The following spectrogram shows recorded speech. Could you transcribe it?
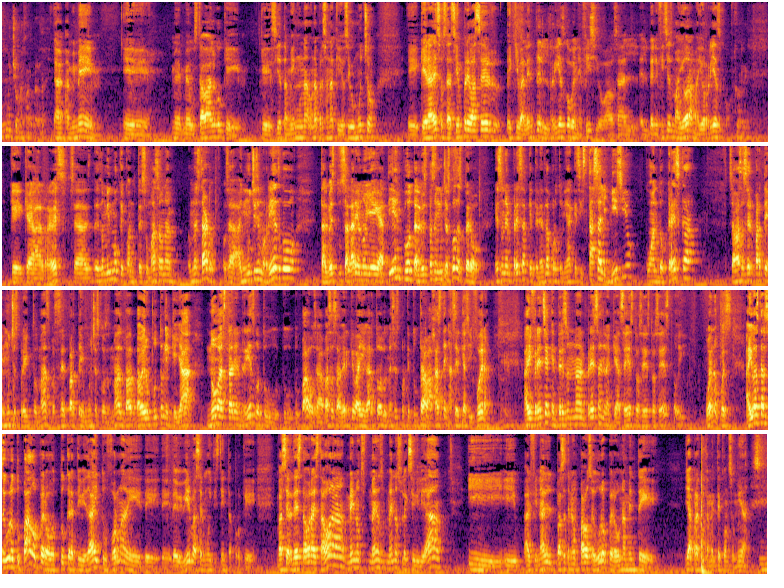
mucho mejor, ¿verdad? A, a mí me... Eh me, gustaba algo que, decía también una, persona que yo sigo mucho, eh, que era eso, o sea, siempre va a ser equivalente el riesgo-beneficio, o sea, el, beneficio es mayor a mayor riesgo. Que, que, al revés, o sea, es, lo mismo que cuando te sumas a una, una startup, o sea, hay muchísimo riesgo, tal vez tu salario no llegue a tiempo, tal vez pasen muchas cosas, pero es una empresa que tenés la oportunidad que si estás al inicio, cuando crezca, sea, vas a ser parte de muchos proyectos más, vas a ser parte de muchas cosas más. Va, a haber un punto en el que ya no va a estar en riesgo tu, tu, pago. O sea, vas a saber que va a llegar todos los meses porque tú trabajaste en hacer que así fuera. A diferencia que entres en una empresa en la que hace esto, hace esto, hace esto y bueno, pues ahí va a estar seguro tu pago, pero tu creatividad y tu forma de, de, vivir va a ser muy distinta porque va a ser de esta hora a esta hora, menos, menos, menos flexibilidad y al final vas a tener un pago seguro, pero una mente ya prácticamente consumida.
